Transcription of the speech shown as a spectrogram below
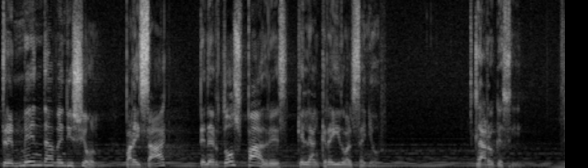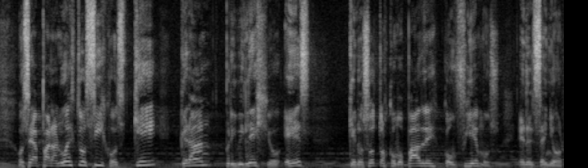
tremenda bendición para Isaac tener dos padres que le han creído al Señor. Claro que sí. O sea, para nuestros hijos, qué gran privilegio es que nosotros como padres confiemos en el Señor.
